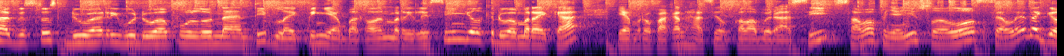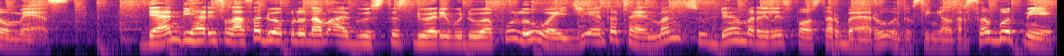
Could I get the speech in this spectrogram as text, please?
Agustus 2020 nanti Blackpink yang bakalan merilis single kedua mereka yang merupakan hasil kolaborasi sama penyanyi solo Selena Gomez. Dan di hari Selasa 26 Agustus 2020, YG Entertainment sudah merilis poster baru untuk single tersebut nih.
